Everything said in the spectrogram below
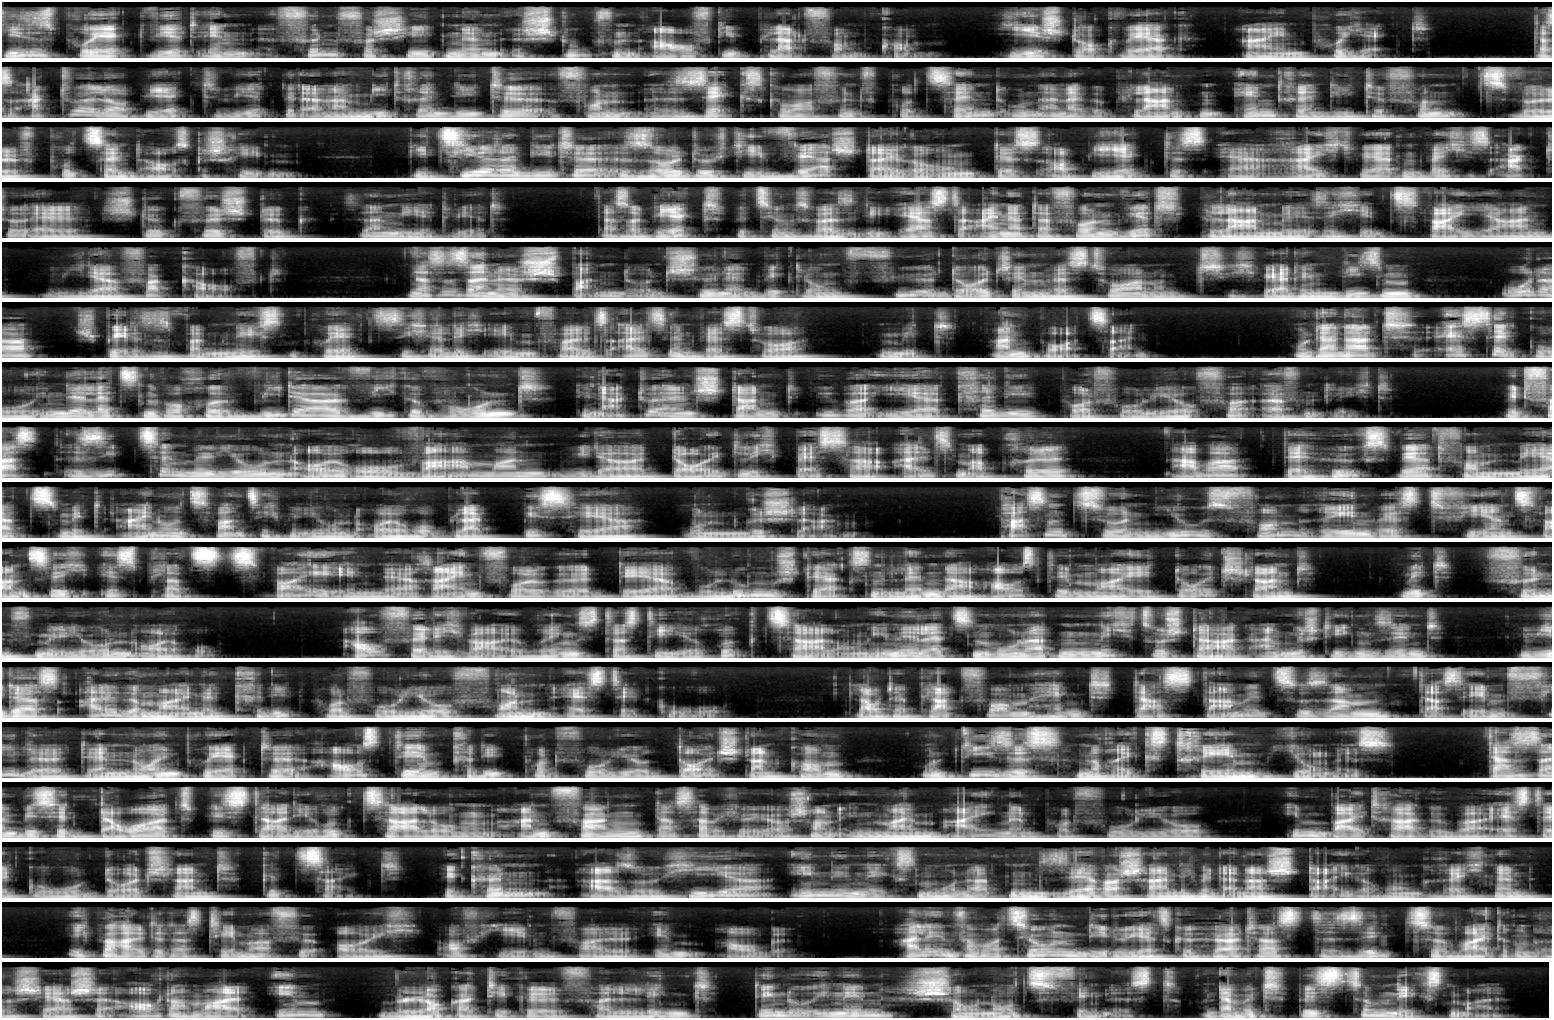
Dieses Projekt wird in fünf verschiedenen Stufen auf die Plattform kommen. Je Stockwerk ein Projekt. Das aktuelle Objekt wird mit einer Mietrendite von 6,5 Prozent und einer geplanten Endrendite von 12 Prozent ausgeschrieben. Die Zielrendite soll durch die Wertsteigerung des Objektes erreicht werden, welches aktuell Stück für Stück saniert wird. Das Objekt bzw. die erste Einheit davon wird planmäßig in zwei Jahren wieder verkauft. Das ist eine spannende und schöne Entwicklung für deutsche Investoren und ich werde in diesem oder spätestens beim nächsten Projekt sicherlich ebenfalls als Investor mit an Bord sein. Und dann hat Estetgo in der letzten Woche wieder wie gewohnt den aktuellen Stand über ihr Kreditportfolio veröffentlicht. Mit fast 17 Millionen Euro war man wieder deutlich besser als im April, aber der Höchstwert vom März mit 21 Millionen Euro bleibt bisher ungeschlagen. Passend zur News von Reinvest24 ist Platz 2 in der Reihenfolge der volumenstärksten Länder aus dem Mai Deutschland mit 5 Millionen Euro. Auffällig war übrigens, dass die Rückzahlungen in den letzten Monaten nicht so stark angestiegen sind wie das allgemeine Kreditportfolio von Estate Guru. Laut der Plattform hängt das damit zusammen, dass eben viele der neuen Projekte aus dem Kreditportfolio Deutschland kommen und dieses noch extrem jung ist. Dass es ein bisschen dauert, bis da die Rückzahlungen anfangen, das habe ich euch auch schon in meinem eigenen Portfolio im Beitrag über Estate Guru Deutschland gezeigt. Wir können also hier in den nächsten Monaten sehr wahrscheinlich mit einer Steigerung rechnen. Ich behalte das Thema für euch auf jeden Fall im Auge. Alle Informationen, die du jetzt gehört hast, sind zur weiteren Recherche auch nochmal im Blogartikel verlinkt, den du in den Shownotes findest. Und damit bis zum nächsten Mal.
